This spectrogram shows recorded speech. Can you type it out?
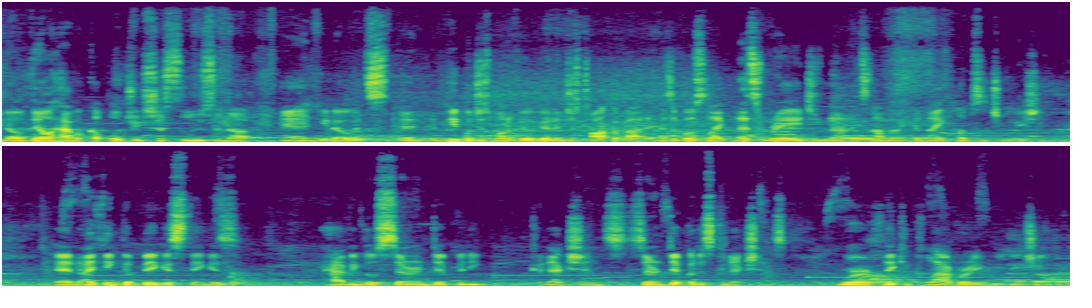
you know they'll have a couple of drinks just to loosen up. And you know it's and, and people just want to feel good and just talk about it as opposed to like let's rage. You know it's not like a nightclub situation. And i think the biggest thing is having those serendipity connections serendipitous connections where they can collaborate with each other.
